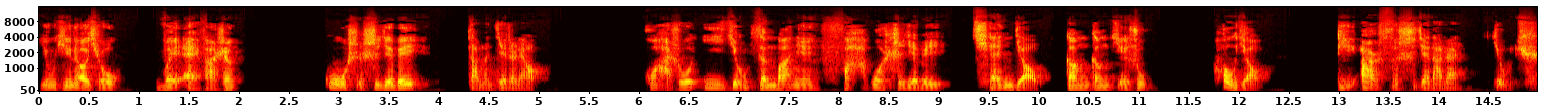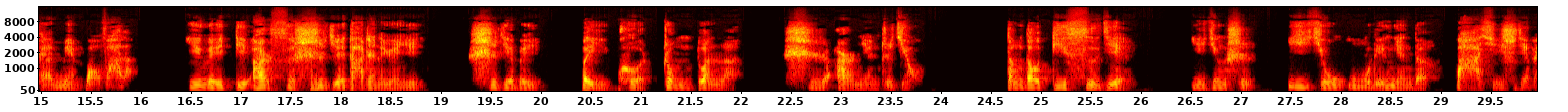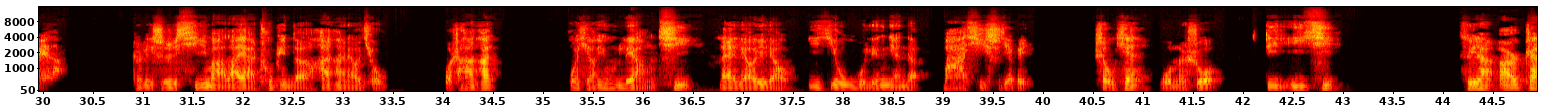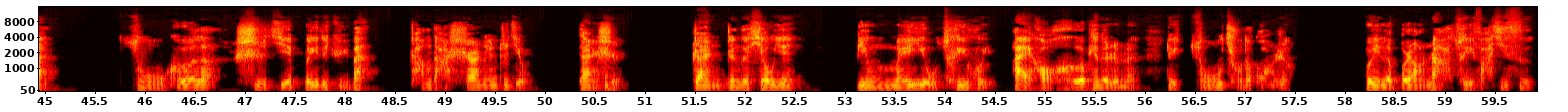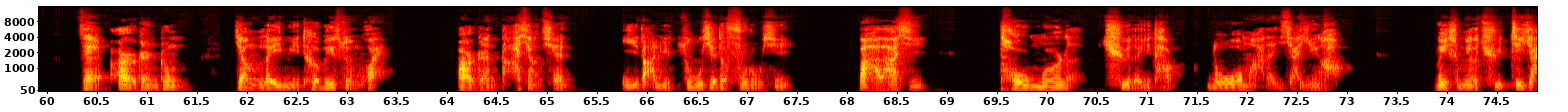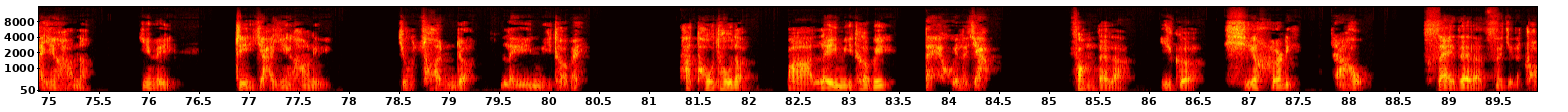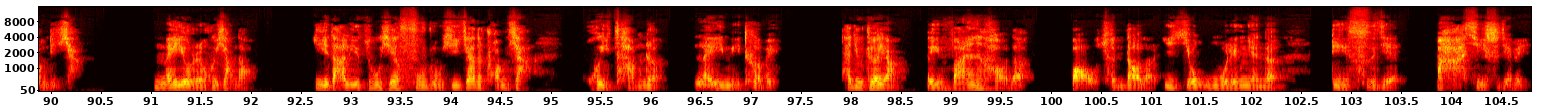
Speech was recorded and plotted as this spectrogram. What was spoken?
用心聊球，为爱发声。故事世界杯，咱们接着聊。话说，一九三八年法国世界杯前脚刚刚结束，后脚第二次世界大战就全面爆发了。因为第二次世界大战的原因，世界杯被迫中断了十二年之久。等到第四届，已经是一九五零年的。巴西世界杯了，这里是喜马拉雅出品的《憨憨聊球》，我是憨憨，我想用两期来聊一聊1950年的巴西世界杯。首先，我们说第一期，虽然二战阻隔了世界杯的举办长达十二年之久，但是战争的硝烟并没有摧毁爱好和平的人们对足球的狂热。为了不让纳粹法西斯在二战中将雷米特杯损坏，二战打响前，意大利足协的副主席巴拉西偷摸的去了一趟罗马的一家银行。为什么要去这家银行呢？因为这家银行里就存着雷米特杯。他偷偷的把雷米特杯带回了家，放在了一个鞋盒里。然后塞在了自己的床底下，没有人会想到，意大利足协副主席家的床下会藏着雷米特杯，他就这样被完好的保存到了1950年的第四届巴西世界杯，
